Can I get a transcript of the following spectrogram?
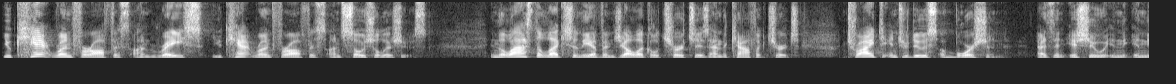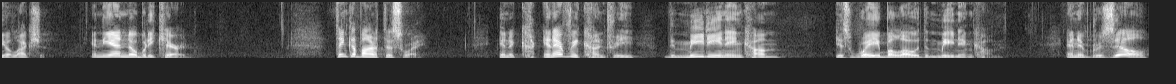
You can't run for office on race, you can't run for office on social issues. In the last election, the evangelical churches and the Catholic Church tried to introduce abortion as an issue in the, in the election. In the end, nobody cared. Think about it this way in, a, in every country, the median income is way below the mean income. And in Brazil,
